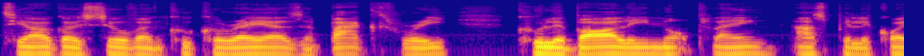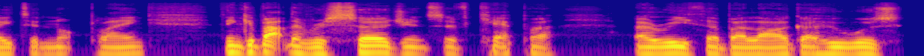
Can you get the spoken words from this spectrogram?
Thiago Silva and Cucurella as a back three, Koulibaly not playing, Azpilicueta not playing. Think about the resurgence of Kepa Balaga, who was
